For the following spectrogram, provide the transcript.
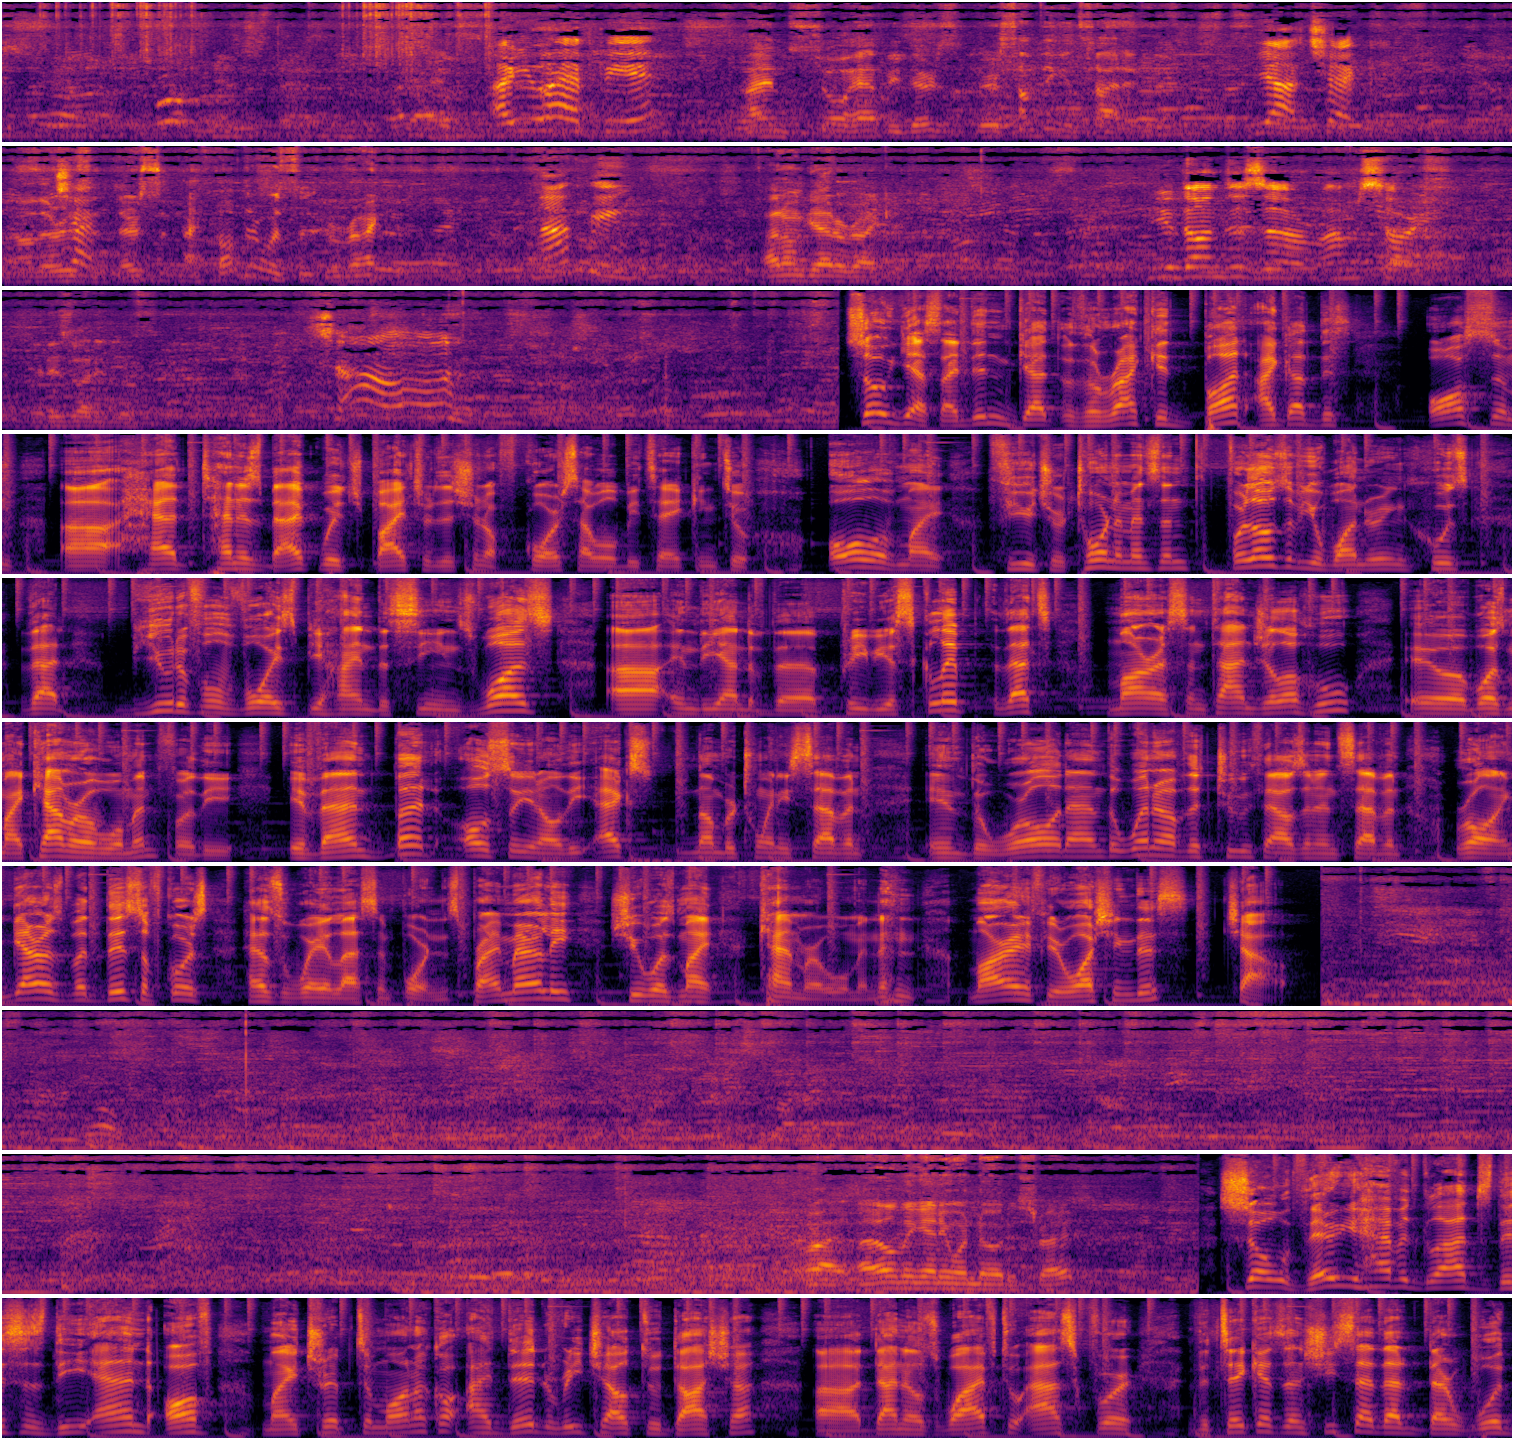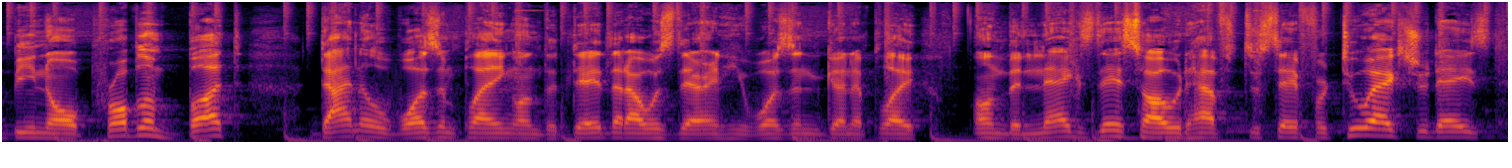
Are you happy? I'm so happy. There's there's something inside of it. Yeah, check. No, there Check. isn't. There's. I thought there was a racket. Nothing. I don't get a racket. You don't deserve. I'm sorry. It is what it is. Ciao. So yes, I didn't get the racket, but I got this awesome uh, head tennis bag, which by tradition, of course, I will be taking to all of my future tournaments. And for those of you wondering who's that beautiful voice behind the scenes was uh, in the end of the previous clip, that's Mara Santangelo, who uh, was my camera woman for the event, but also, you know, the ex number 27 in the world and the winner of the 2007 Roland Garros. But this, of course, has way less importance. Primarily, she was my camera woman. And Mara, if you're watching this, ciao. Alright, I don't think anyone noticed, right? So there you have it, Glads. This is the end of my trip to Monaco. I did reach out to Dasha, uh, Daniel's wife, to ask for the tickets, and she said that there would be no problem. But Daniel wasn't playing on the day that I was there, and he wasn't gonna play on the next day, so I would have to stay for two extra days.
